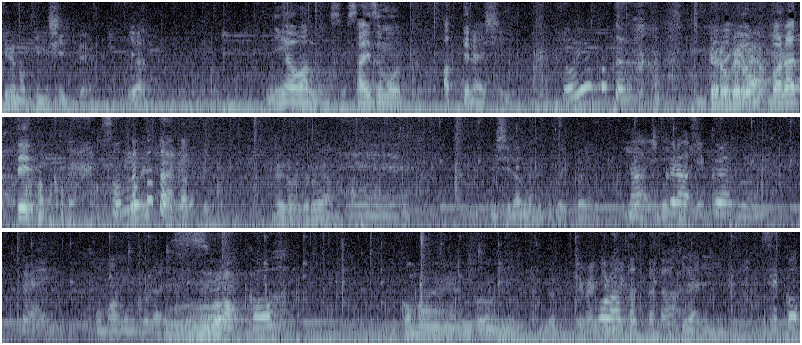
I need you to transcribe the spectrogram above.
着るの禁止って？いや似合わんのですよ。サイズも合ってないし。どういうこと？ベロベロやん。酔っ払ってそんなことある？買ってベロベロやん。え見知らぬ服がいっぱい。ー、ないくらいくら分？くらい5万ぐらいですうわこ5万円分っていうかいきもらなりったってこといきなりせこ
